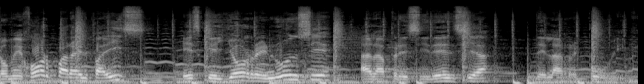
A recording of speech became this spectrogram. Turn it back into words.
Lo mejor para el país es que yo renuncie a la presidencia de la República.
